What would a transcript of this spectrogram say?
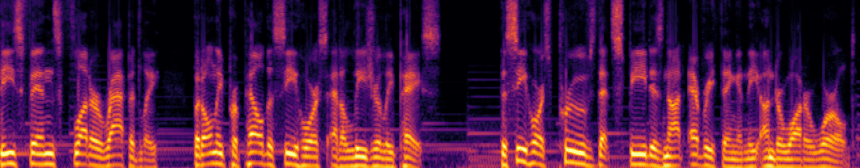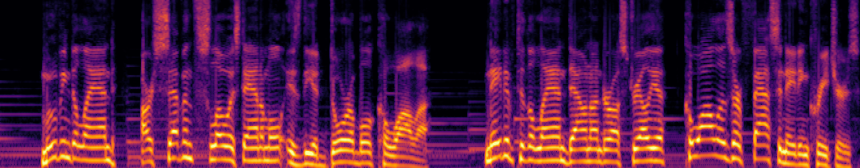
These fins flutter rapidly, but only propel the seahorse at a leisurely pace. The seahorse proves that speed is not everything in the underwater world. Moving to land, our seventh slowest animal is the adorable koala. Native to the land down under Australia, koalas are fascinating creatures,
